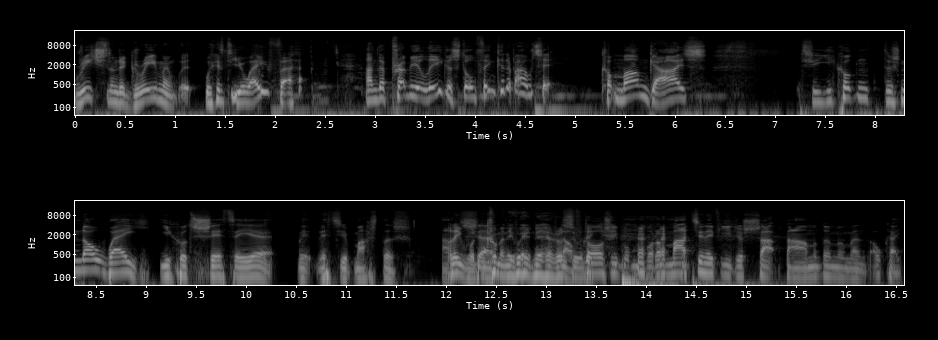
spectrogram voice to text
reached an agreement with, with UEFA, and the Premier League are still thinking about it. Come on, guys. See, you couldn't, there's no way you could sit here with Richard Masters. Well, he wouldn't come anywhere near us, No, of course he wouldn't. But imagine if you just sat down with them and went, okay,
